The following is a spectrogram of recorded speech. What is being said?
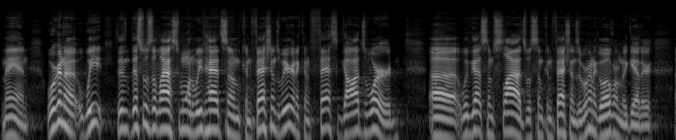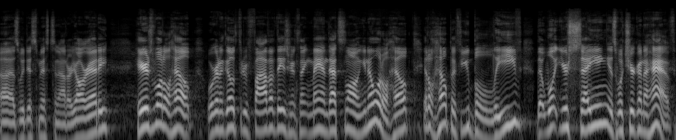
Man, we're gonna we this was the last one. We've had some confessions. We're gonna confess God's word. Uh, we've got some slides with some confessions, and we're gonna go over them together uh, as we dismiss tonight. Are y'all ready? Here's what'll help. We're going to go through five of these. To think, man, that's long. You know what'll help? It'll help if you believe that what you're saying is what you're going to have.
